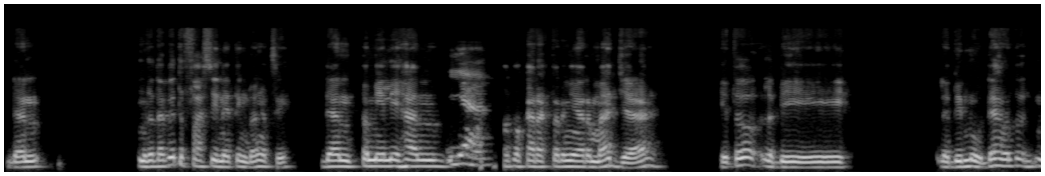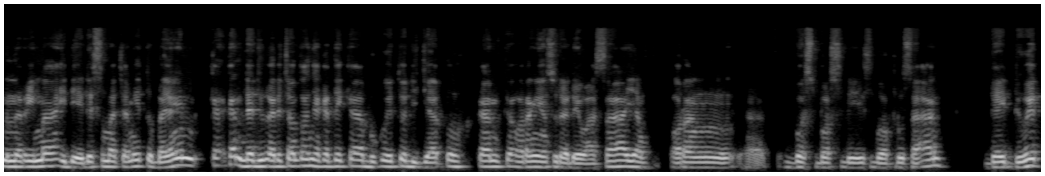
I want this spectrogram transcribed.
Dan menurut aku itu fascinating banget sih. Dan pemilihan yeah. tokoh karakternya remaja itu lebih lebih mudah untuk menerima ide-ide semacam itu. Bayangin kan dan juga ada contohnya ketika buku itu dijatuhkan ke orang yang sudah dewasa, yang orang eh, bos-bos di sebuah perusahaan, they do it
